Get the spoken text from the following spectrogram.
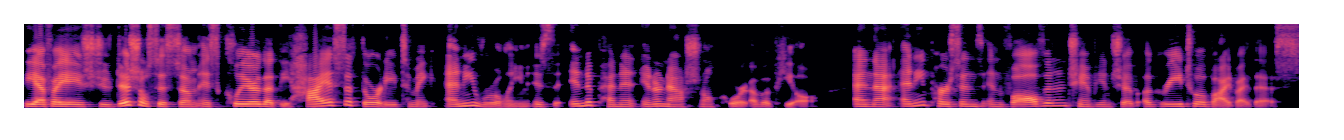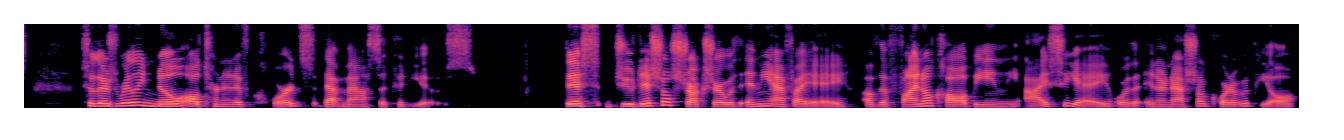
The FIA's judicial system is clear that the highest authority to make any ruling is the Independent International Court of Appeal, and that any persons involved in a championship agree to abide by this. So there's really no alternative courts that Massa could use. This judicial structure within the FIA, of the final call being the ICA or the International Court of Appeal,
